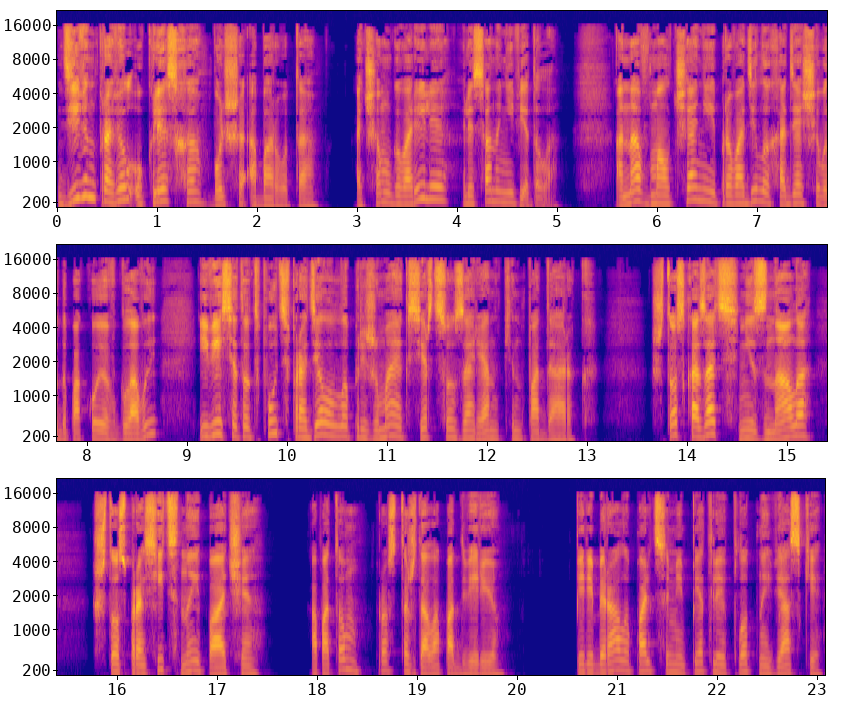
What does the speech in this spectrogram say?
Дивин провел у Клесха больше оборота. О чем говорили, Лисана не ведала. Она в молчании проводила ходящего до покоя в главы и весь этот путь проделала, прижимая к сердцу Зарянкин подарок. Что сказать, не знала, что спросить наипаче, а потом просто ждала под дверью. Перебирала пальцами петли плотной вязки,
